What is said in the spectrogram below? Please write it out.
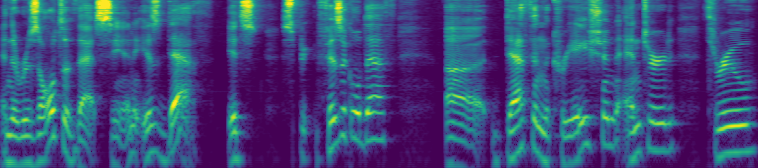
And the result of that sin is death. It's sp- physical death, uh, death in the creation entered through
